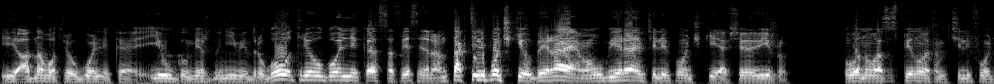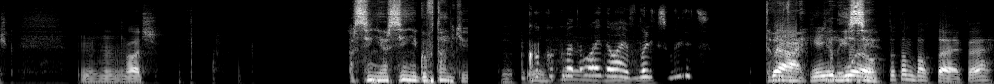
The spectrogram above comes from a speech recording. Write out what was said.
и одного треугольника и угол между ними другого треугольника, соответственно, Так, телефончики убираем, убираем телефончики, я все вижу. Вон у вас за спиной там телефончик. Угу, дальше. Арсений, Арсений, го в танке. Так, давай, давай, в блиц, в блиц. Давай, Так, давай, я не понял, кто там болтает, а?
